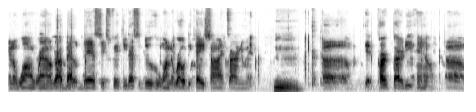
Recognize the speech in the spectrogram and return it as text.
in a one rounder. I battled Dead 650. That's the dude who won the Road to K Shine tournament. Mm. Uh, Yeah, perk thirty him. Um,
